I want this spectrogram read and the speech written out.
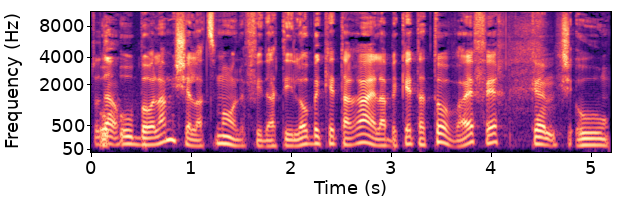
אתה יודע, הוא- הוא בעולם משל עצמו, לפי דעתי, לא בקטע רע, אלא בקטע טוב, ההפך. כן. הוא...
